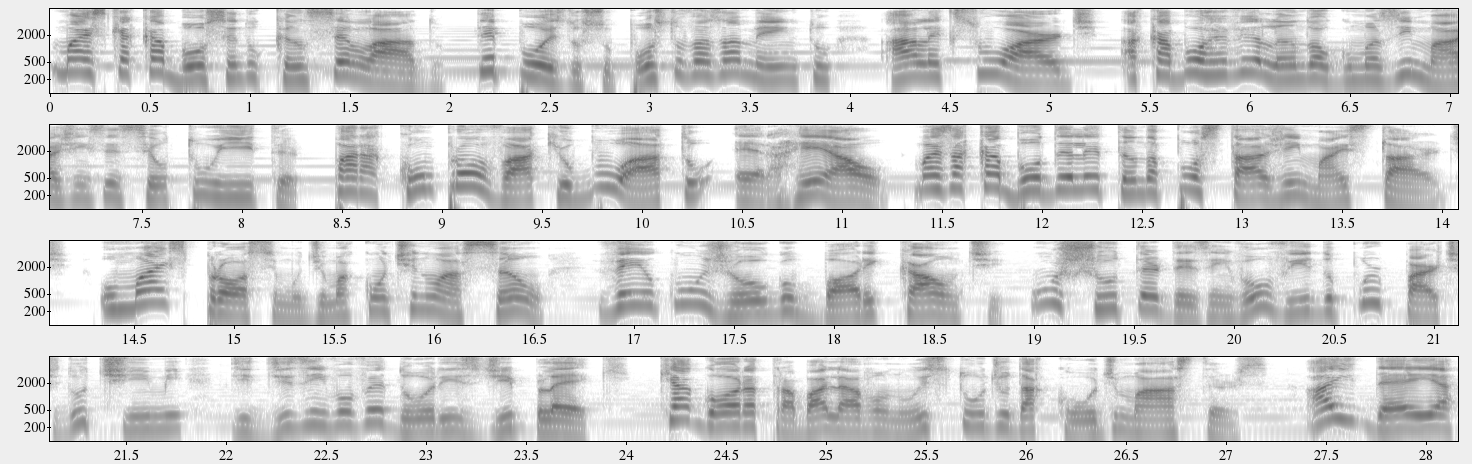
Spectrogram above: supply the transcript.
mas que acabou sendo cancelado. Depois do suposto vazamento, Alex Ward acabou revelando algumas imagens em seu Twitter, para comprovar que o boato era real, mas acabou deletando a postagem mais tarde. O mais próximo de uma continuação veio com o jogo Body Count, um shooter desenvolvido por parte do time de desenvolvedores de Black, que agora trabalhavam no estúdio da Codemasters. A ideia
